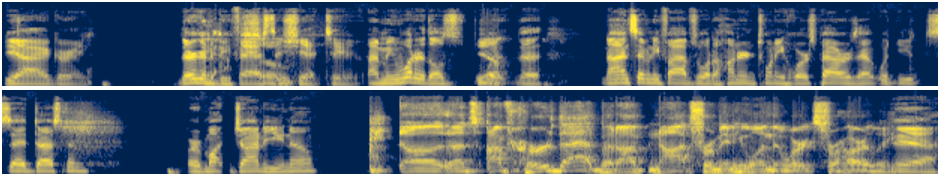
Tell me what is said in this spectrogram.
yeah, I agree. They're going to Yeah, be fast so- as shit too. I mean, what are those? Yeah. what- the 975s. What 120 horsepower? Is that what you said, Dustin? Or John? Do you know? Uh, that's I've heard that, but I'm not from anyone that works for Harley. Yeah,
